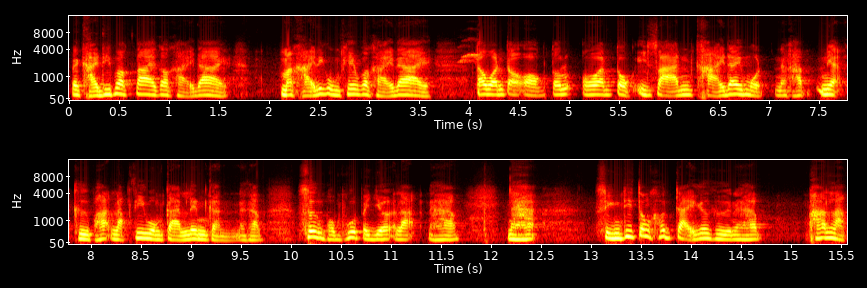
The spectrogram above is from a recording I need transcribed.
ไปขายที่ภาคใต้ก็ขายได้ มาขายที่กรุงเทพก็ขายได้ ตะวันตกออกตะวันตกอีสานขายได้หมดนะครับเนี่ยคือพระหลักที่วงการเล่นกันนะครับ ซึ่งผมพูดไปเยอะละนะครับนะฮะสิ่งที่ต้องเข้าใจก็คือนะครับพระหลัก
